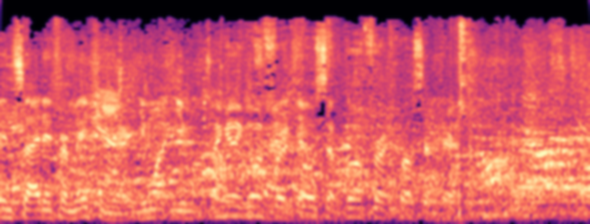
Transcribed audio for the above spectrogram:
Inside information there. You want you? I'm gonna go for a close up. Going for a close up here.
